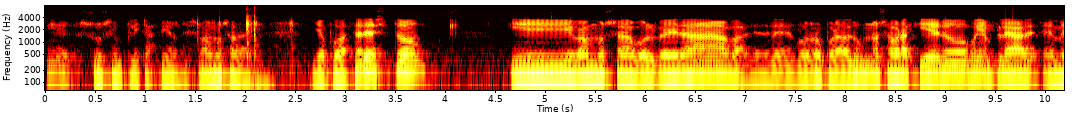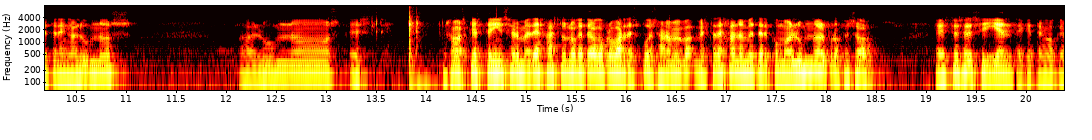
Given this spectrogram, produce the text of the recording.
eh, sus implicaciones. Vamos a ver. Yo puedo hacer esto y vamos a volver a... Vale, borro por alumnos. Ahora quiero... Voy a emplear... Eh, meter en alumnos alumnos este. Fijaos que este insert me deja, esto es lo que tengo que probar después. Ahora me, está dejando meter como alumno al profesor. Este es el siguiente que tengo que,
